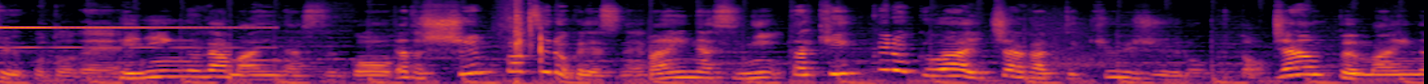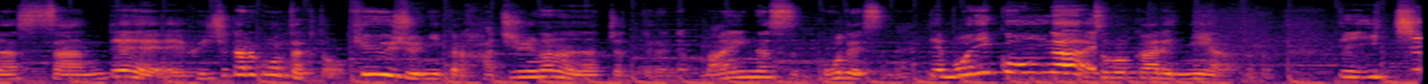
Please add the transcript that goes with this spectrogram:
ということで、ヘディングがマイナス5、あと瞬発力ですね、マイナス2。ただ、キック力は1上がって96と、ジャンプマイナス3で、フィジカルコンタクト92から87になっちゃってるんで、マイナス5ですね。で、ボディコンがその代わりに2上がったと。で、一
